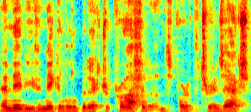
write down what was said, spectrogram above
and maybe even make a little bit extra profit on this part of the transaction.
